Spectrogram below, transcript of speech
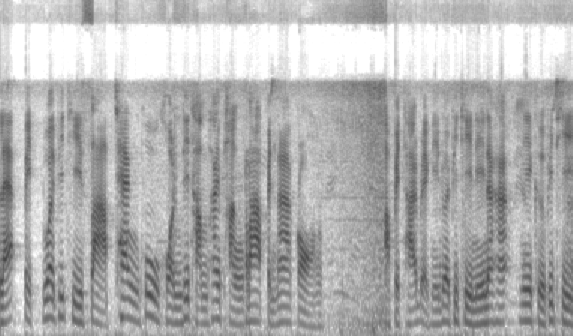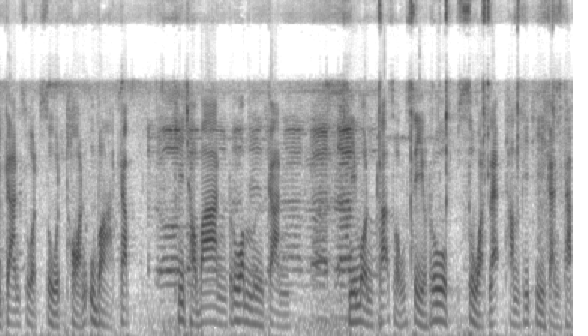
และปิดด้วยพิธีสาบแช่งผู้คนที่ทำให้พังราบเป็นหน้ากอง เอาปิดท้ายเบรกนี้ด้วยพิธีนี้นะฮะ นี่คือพิธีการสวดสูตรถอนอุบาทครับ ที่ชาวบ้านร่วมมือกัน นิมนต์พระสงฆ์สี่รูป สวดและทำพิธีกันครับ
